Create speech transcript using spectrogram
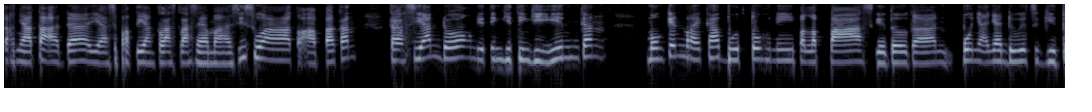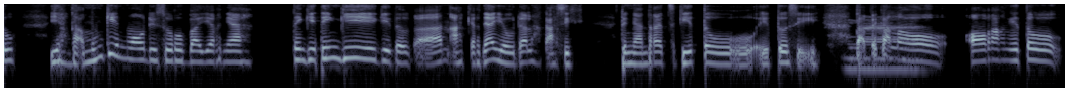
ternyata ada ya seperti yang kelas-kelasnya mahasiswa atau apa kan kasihan dong ditinggi-tinggiin kan mungkin mereka butuh nih pelepas gitu kan punyanya duit segitu ya nggak mungkin mau disuruh bayarnya tinggi-tinggi gitu kan akhirnya ya udahlah kasih dengan rate segitu itu sih nah. tapi kalau orang itu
